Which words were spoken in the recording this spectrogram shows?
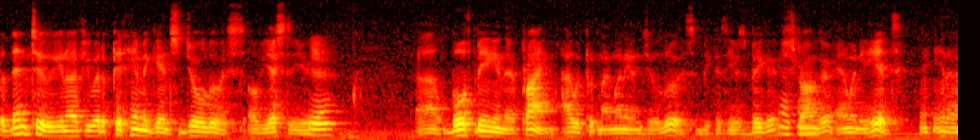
But then too, you know, if you were to pit him against Joe Louis of yesteryear, Yeah. Uh, both being in their prime, I would put my money on Joe Louis because he was bigger, That's right. stronger, and when he hit, you know,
